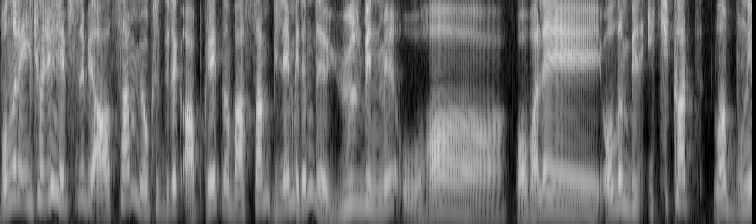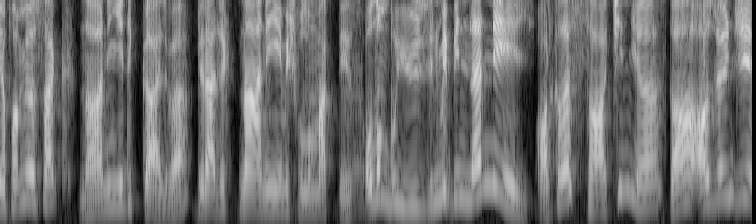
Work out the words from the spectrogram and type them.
Bunları ilk önce hepsini bir alsam mı yoksa direkt upgrade mi bassam bilemedim de 100 bin mi? Oha. Obaley. Oğlum biz iki katla bunu yapamıyorsak nani yedik galiba. Birazcık nane yemiş bulunmaktayız. Oğlum bu 120 binler ne? Arkadaş sakin ya. Daha az önce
